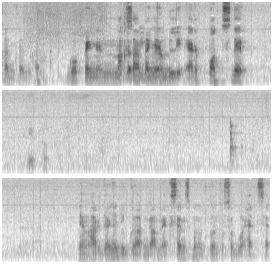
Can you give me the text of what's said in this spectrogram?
kan kan kan. Gue pengen maksa pengen beli AirPods deh gitu. Yang harganya juga nggak make sense menurut gue untuk sebuah headset.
